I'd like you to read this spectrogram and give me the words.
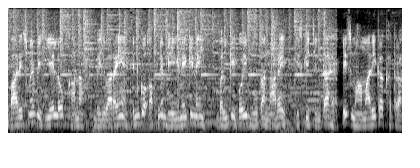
बारिश में भी ये लोग खाना भिजवा रहे हैं। इनको अपने भीगने की नहीं, बल्कि कोई भूखा ना रहे, इसकी चिंता है। इस महामारी का खतरा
